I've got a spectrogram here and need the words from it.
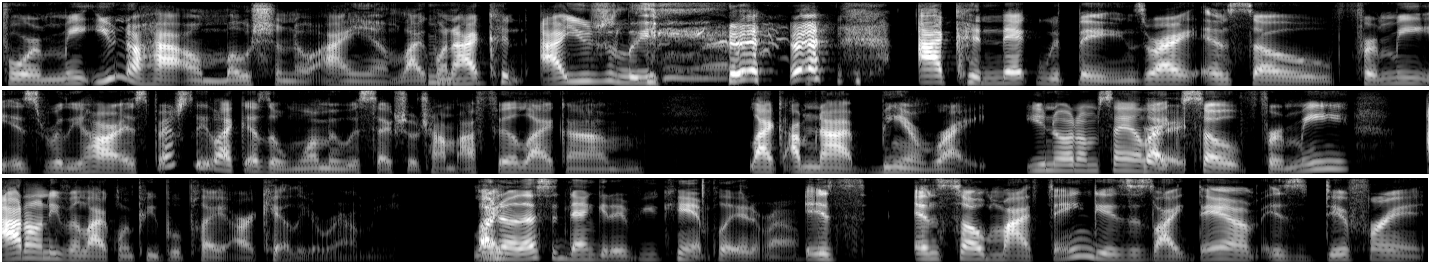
For me, you know how emotional I am. Like when mm-hmm. I could, I usually I connect with things, right? And so for me, it's really hard, especially like as a woman with sexual trauma. I feel like I'm like I'm not being right. You know what I'm saying? Like so for me, I don't even like when people play R. Kelly around me. oh Like no, that's a negative. You can't play it around. it's and so my thing is is like damn it's different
